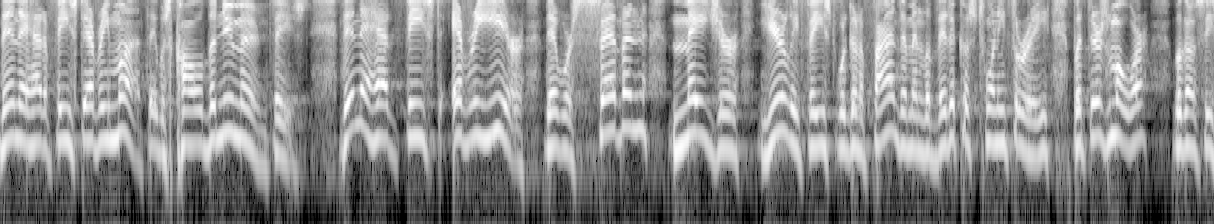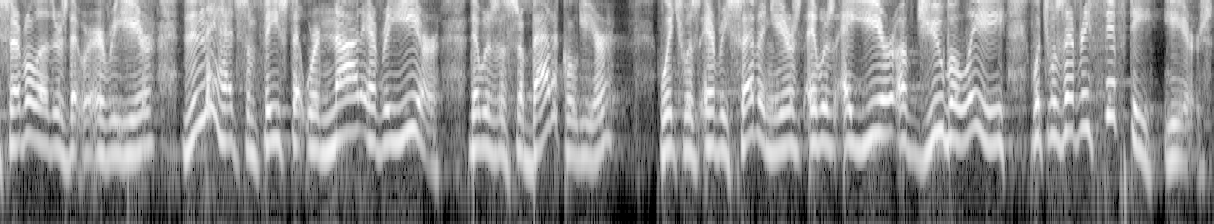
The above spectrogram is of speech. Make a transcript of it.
Then they had a feast every month. It was called the New Moon Feast. Then they had feast every year. There were seven major yearly feasts. We're going to find them in Leviticus 23, but there's more. We're going to see several others that were every year. Then they had some feasts that were not every year. There was a sabbatical year which was every seven years. It was a year of Jubilee, which was every 50 years.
